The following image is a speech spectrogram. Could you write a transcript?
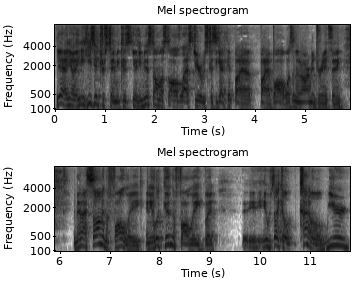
Yeah, you know, he, he's interesting because you know, he missed almost all of last year was because he got hit by a by a ball. It wasn't an arm injury or anything. And then I saw him in the fall league, and he looked good in the fall league, but it, was like a kind of a weird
